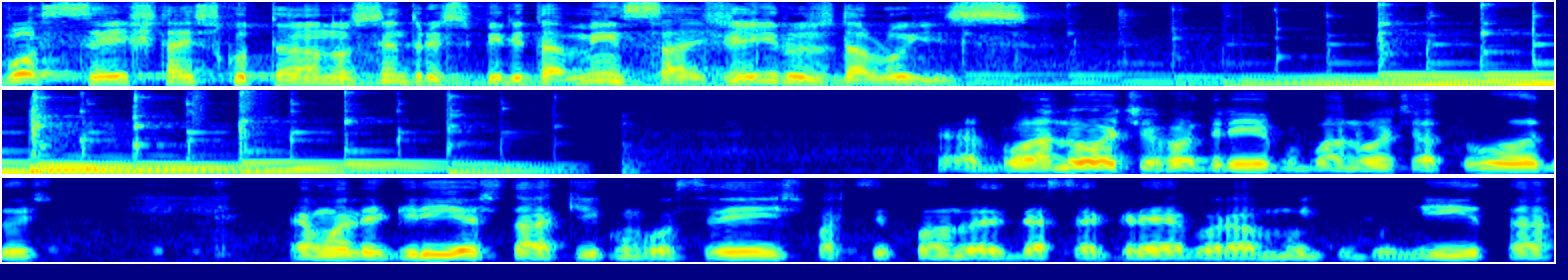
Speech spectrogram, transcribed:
Você está escutando o Centro Espírita Mensageiros da Luz. É, boa noite, Rodrigo. Boa noite a todos. É uma alegria estar aqui com vocês, participando dessa egrégora muito bonita,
